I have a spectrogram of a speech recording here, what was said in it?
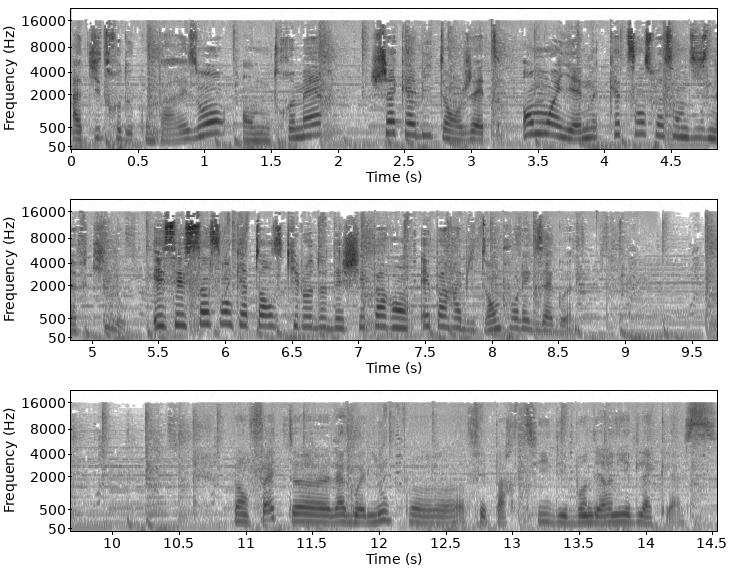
À titre de comparaison, en Outre-mer, chaque habitant jette en moyenne 479 kg. Et c'est 514 kg de déchets par an et par habitant pour l'Hexagone. En fait, euh, la Guadeloupe euh, fait partie des bons derniers de la classe.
